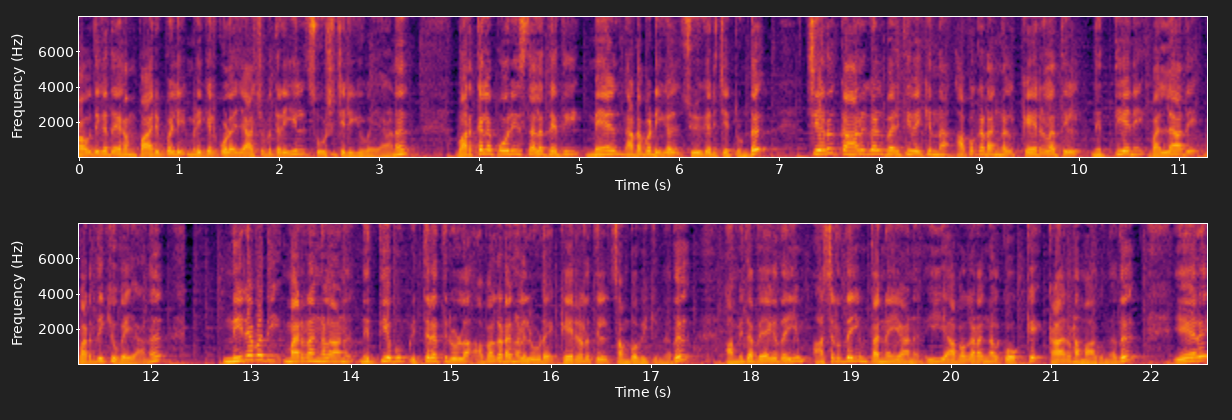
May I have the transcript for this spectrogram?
ഭൗതികദേഹം പാരിപ്പള്ളി മെഡിക്കൽ കോളേജ് ആശുപത്രിയിൽ സൂക്ഷിച്ചിരിക്കുകയാണ്. വർക്കല പോലീസ് സ്ഥലത്തെത്തി മേൽ നടപടികൾ സ്വീകരിച്ചിട്ടുണ്ട്. ചെറു കാറുകൾ വരുത്തിവെക്കുന്ന അപകടങ്ങൾ കേരളത്തിൽ നിത്യേനെ വല്ലാതെ വർദ്ധിക്കുകയാണ്. നിരവധി മരണങ്ങളാണ് നിത്യവും ഇത്തരത്തിലുള്ള അപകടങ്ങളിലൂടെ കേരളത്തിൽ സംഭവിക്കുന്നത്. അമിത വേഗതയും അശ്രദ്ധയും തന്നെയാണ് ഈ അപകടങ്ങൾക്കൊക്കെ കാരണമാകുന്നത്. ഏറെ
